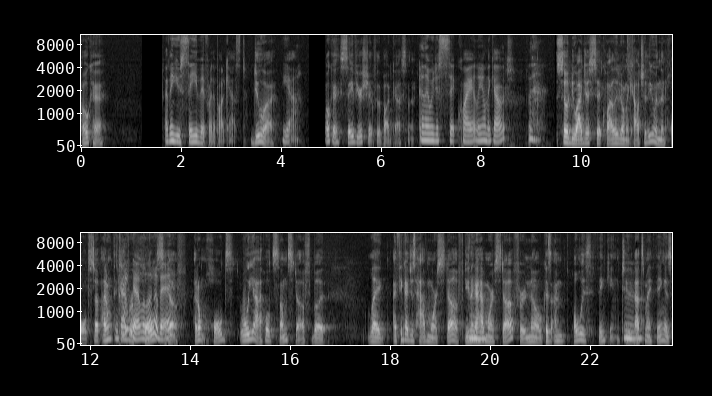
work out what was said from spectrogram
Okay. I think you save it for the podcast. Do I? Yeah. Okay, save your shit for the podcast then. And then we just sit quietly on the couch. So do I just sit quietly on the couch with you and then hold stuff? I don't think I ever of, a hold little bit. stuff. I don't hold. St- well, yeah, I hold some stuff, but like I think I just have more stuff. Do you think I Mm-hmm. have more stuff or no? Because I'm always thinking too. That's my thing. Is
